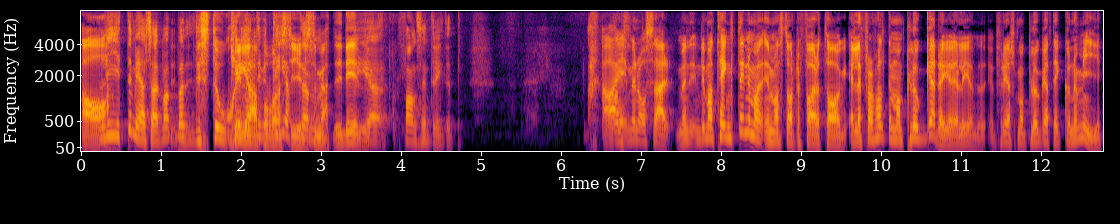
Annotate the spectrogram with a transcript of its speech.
Ja, Lite mer så här. Man, det är stor skillnad på våra styrelsemöten. Det, det, Det fanns inte riktigt. Nej, men, också så här, men det man tänkte när man, när man startade företag, eller framförallt när man pluggade, eller för er som har pluggat ekonomi,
